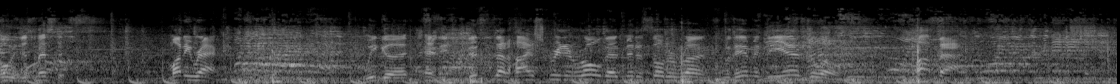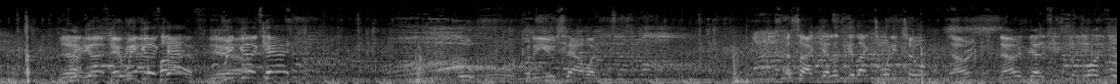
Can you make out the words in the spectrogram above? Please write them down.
Oh, he just missed it. Money rack. We good. And this is that high screen and roll that Minnesota runs with him and D'Angelo. Pop back. We good. Hey, we good, Cat. five. We good, Cat. Ooh, Could have used that one. That's all right, Cat. Let's get like 22. Now, now he's got to do some work to,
